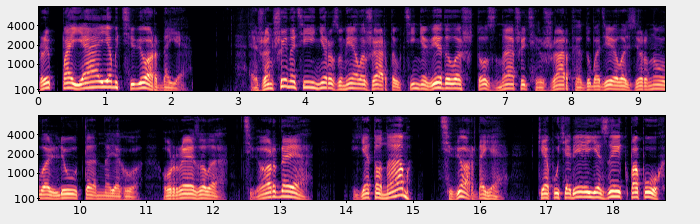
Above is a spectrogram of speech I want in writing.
прыпаяем цвёрдае Жанчына ці не разумела жартаў, ці не ведала, што значыць жарт дубадзела зірнула люта на яго, урэзала цвёрдая, е то нам цвёрдае, кеп у цябе язык папух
